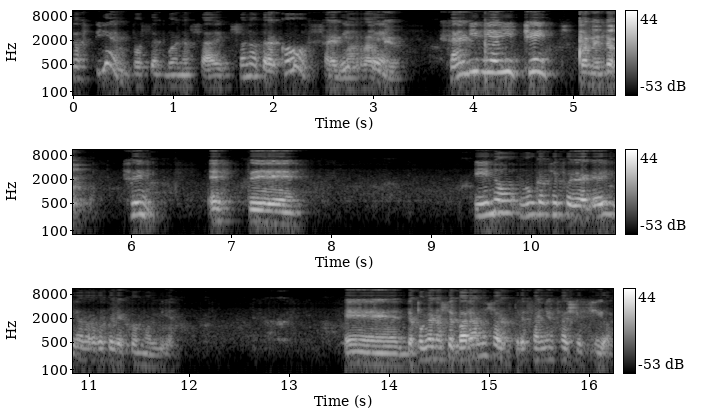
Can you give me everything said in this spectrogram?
los tiempos en Buenos Aires son otra cosa, es más ¿viste? rápido. Salí de ahí, che. Pone loco. Sí. Este. Y no, nunca se fue de acá y la verdad que le fue muy bien. Eh, después que nos separamos, a los tres años falleció.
